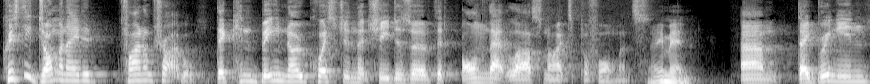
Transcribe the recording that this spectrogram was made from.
Kristie dominated Final Tribal. There can be no question that she deserved it on that last night's performance. Amen. Um, they bring in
